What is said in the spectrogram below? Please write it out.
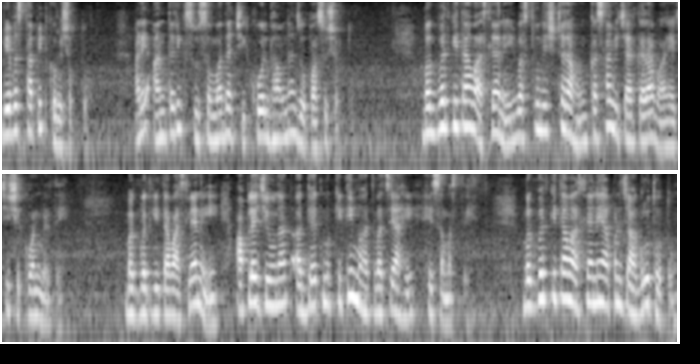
व्यवस्थापित करू शकतो आणि आंतरिक सुसंवादाची खोल भावना जोपासू शकतो. भगवद्गीता वाचल्याने वस्तुनिष्ठ राहून कसा विचार करावा याची शिकवण मिळते. भगवद्गीता वाचल्याने आपल्या जीवनात अध्यात्म किती महत्त्वाचे आहे हे समजते. भगवद्गीता वाचल्याने आपण जागृत होतो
